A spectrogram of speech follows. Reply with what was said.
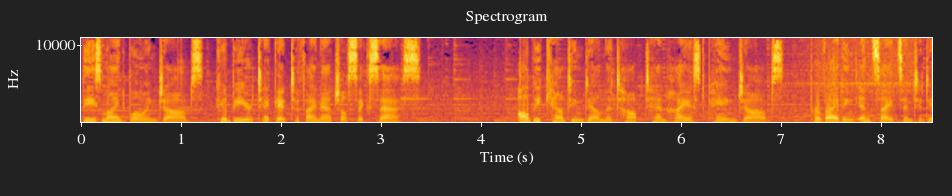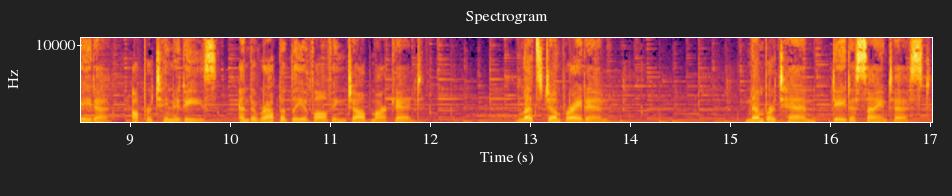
These mind blowing jobs could be your ticket to financial success. I'll be counting down the top 10 highest paying jobs, providing insights into data, opportunities, and the rapidly evolving job market. Let's jump right in. Number 10 Data Scientist.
